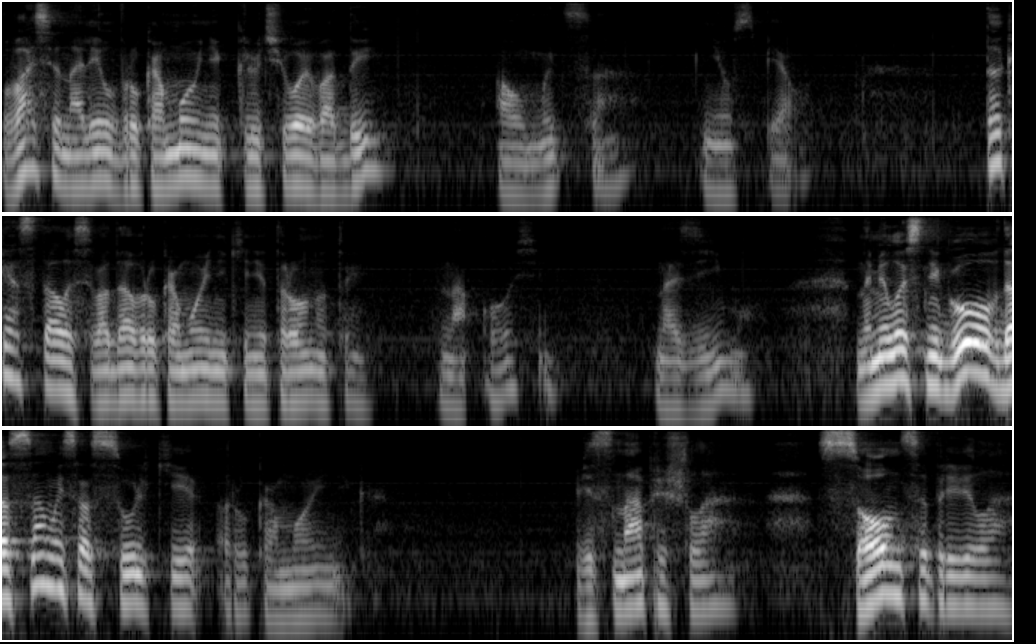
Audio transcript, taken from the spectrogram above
Вася налил в рукомойник ключевой воды, а умыться не успел. Так и осталась вода в рукомойнике нетронутой на осень, на зиму. Намело снегов до самой сосульки рукомойника. Весна пришла, солнце привела,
